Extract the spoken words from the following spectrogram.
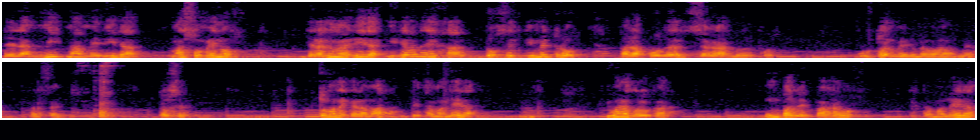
de la misma medida, más o menos de la misma medida, y le van a dejar 2 centímetros para poder cerrarlo después. Justo al medio me va a dar, perfecto. Entonces, toman el calamar de esta manera y van a colocar un par de espárragos de esta manera,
